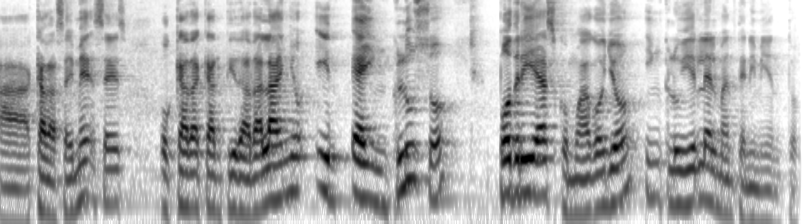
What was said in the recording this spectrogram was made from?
a cada seis meses o cada cantidad al año e incluso Podrías, como hago yo, incluirle el mantenimiento,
